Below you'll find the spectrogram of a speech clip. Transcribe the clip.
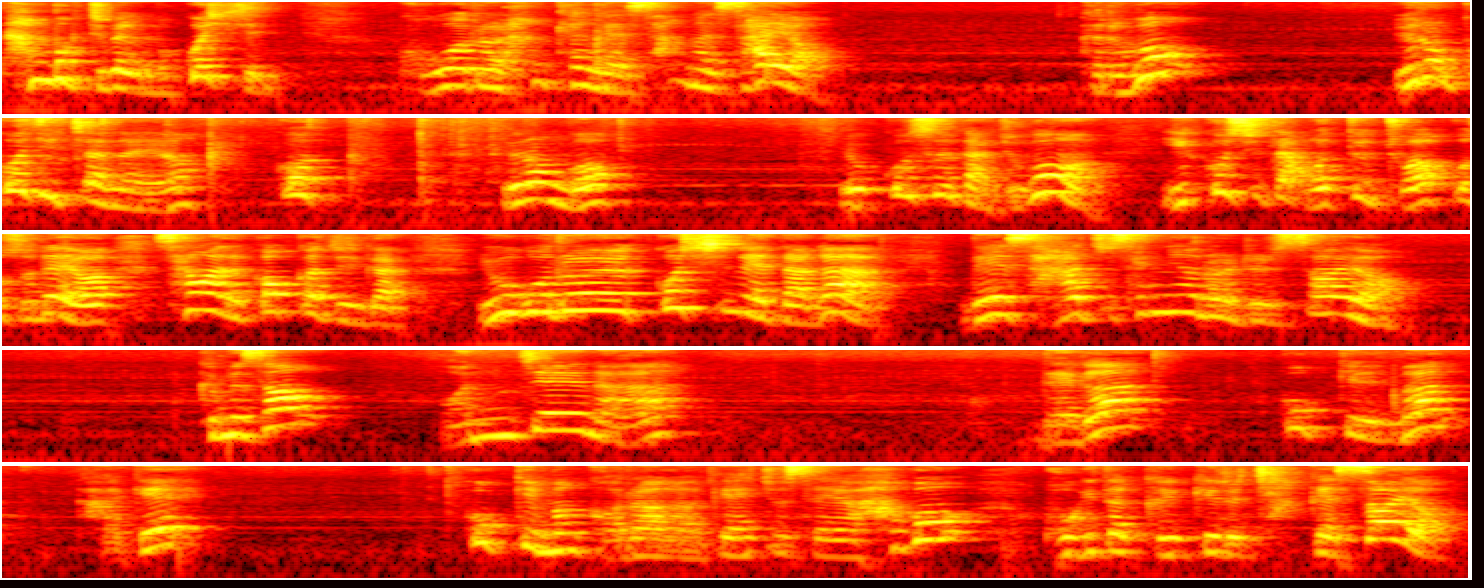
한복집에 가면 꽃신. 그거를 한 켤레 상을 사요. 그리고 이런 꽃 있잖아요. 꽃 이런 거. 요 꽃을 가지고 이 꽃이 다 어떤 조합꽃을 해요. 상하를 꺾어주니까 요거를 꽃신에다가 내 사주 생년월일을 써요. 그러면서 언제나 내가 꽃길만 가게 꽃길만 걸어가게 해주세요 하고 거기다 글귀를 작게 써요.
